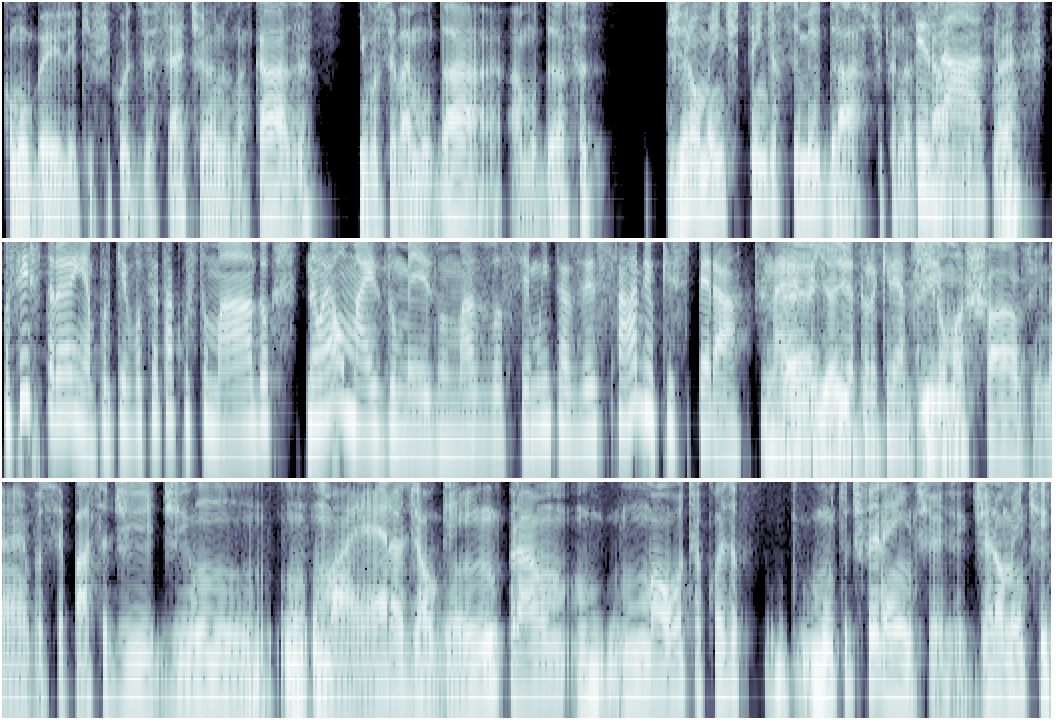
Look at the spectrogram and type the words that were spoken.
como o Bailey, que ficou 17 anos na casa, e você vai mudar, a mudança geralmente tende a ser meio drástica nas Exato. casas, né? Você estranha, porque você tá acostumado, não é o mais do mesmo, mas você muitas vezes sabe o que esperar, né? É, Desse e aí diretor criativo. vira uma chave, né? Você passa de, de um, um- uma era de alguém para uma outra coisa muito diferente. Geralmente,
